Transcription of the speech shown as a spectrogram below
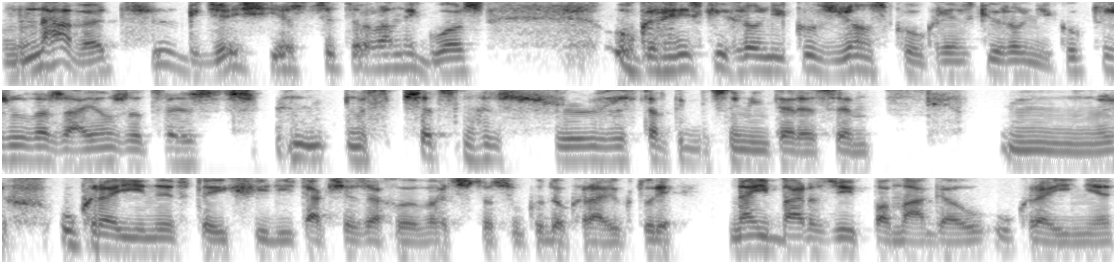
nawet gdzieś jest cytowany głos ukraińskich rolników, Związku Ukraińskich Rolników, którzy uważają, że to jest sprzeczne ze strategicznym interesem Mm, Ukrainy w tej chwili tak się zachowywać w stosunku do kraju, który najbardziej pomagał Ukrainie,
